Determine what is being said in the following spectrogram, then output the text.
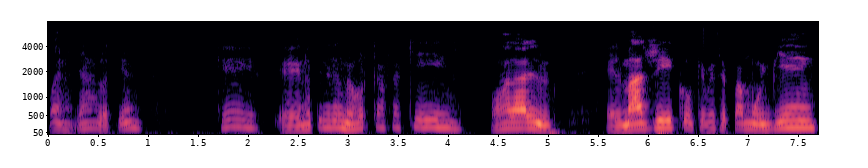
Bueno, ya lo tienen. ¿Qué es? Eh, ¿No tienes el mejor café aquí? Ojalá el, el más rico, que me sepa muy bien.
